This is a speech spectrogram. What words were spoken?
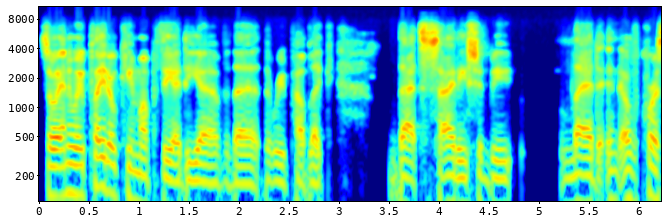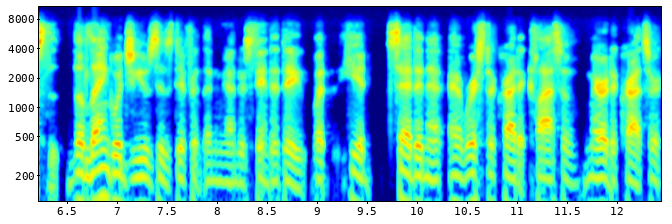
so anyway, Plato came up with the idea of the the republic that society should be led, and of course, the, the language used is different than we understand today. But he had said in an aristocratic class of meritocrats, or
